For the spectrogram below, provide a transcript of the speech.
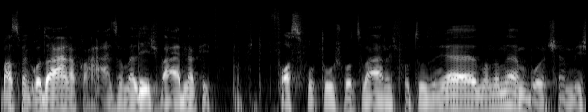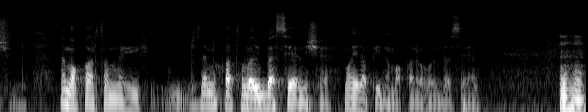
az meg odaállnak a házam elé, és várnak, egy faszfotós ott vár, hogy fotózni. Ja, mondom, nem volt semmi, és nem akartam nekik, nem akartam velük beszélni se. Mai napig nem akarok, hogy beszélni. Uh-huh.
